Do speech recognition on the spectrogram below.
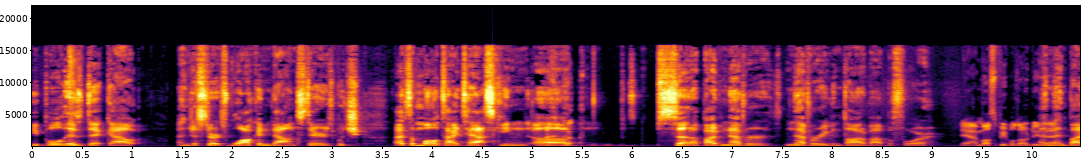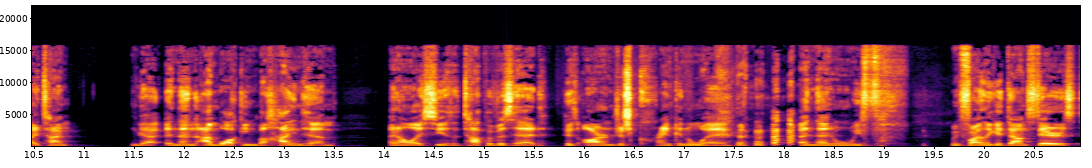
he pulled his dick out and just starts walking downstairs, which that's a multitasking uh, setup I've never never even thought about before. yeah, most people don't do And that. And then by the time, yeah, and then I'm walking behind him, and all I see is the top of his head, his arm just cranking away. and then when we f- we finally get downstairs,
